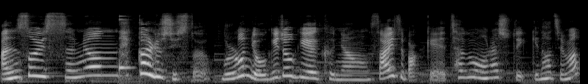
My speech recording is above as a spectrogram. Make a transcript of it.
안 써있으면 헷갈릴 수 있어요. 물론 여기저기에 그냥 사이즈 맞게 착용을 할 수도 있긴 하지만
